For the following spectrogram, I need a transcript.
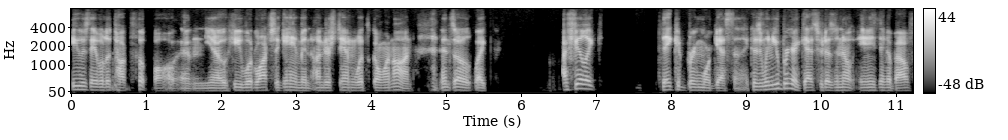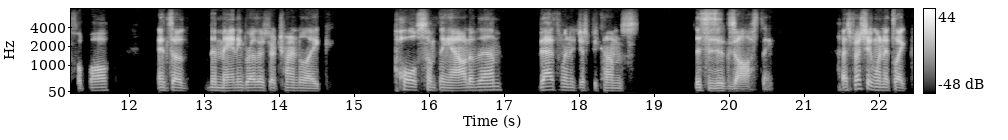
he was able to talk football and you know, he would watch the game and understand what's going on. And so like I feel like they could bring more guests in it because when you bring a guest who doesn't know anything about football, and so the Manning brothers are trying to like pull something out of them, that's when it just becomes this is exhausting, especially when it's like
